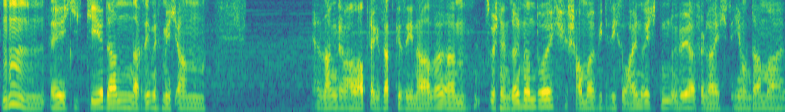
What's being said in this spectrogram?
hm, ich gehe dann, nachdem ich mich am, ja, sagen wir mal, am Hauptexat gesehen habe, ähm, zwischen den Söldnern durch, schau mal, wie die sich so einrichten, höre vielleicht hier und da mal,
